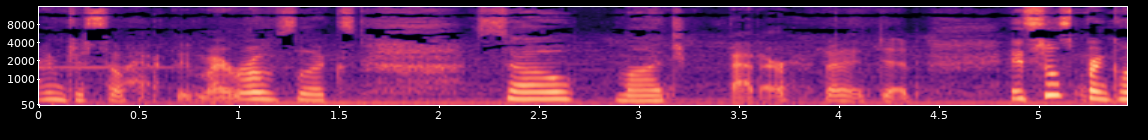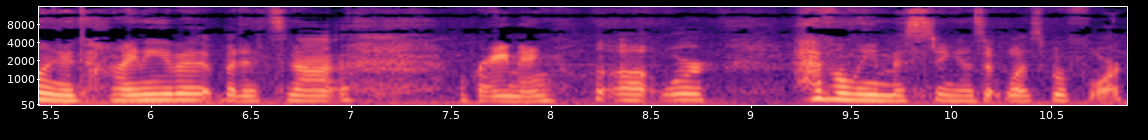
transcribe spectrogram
I'm just so happy. My rose looks so much better than it did. It's still sprinkling a tiny bit, but it's not raining uh, or heavily misting as it was before.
